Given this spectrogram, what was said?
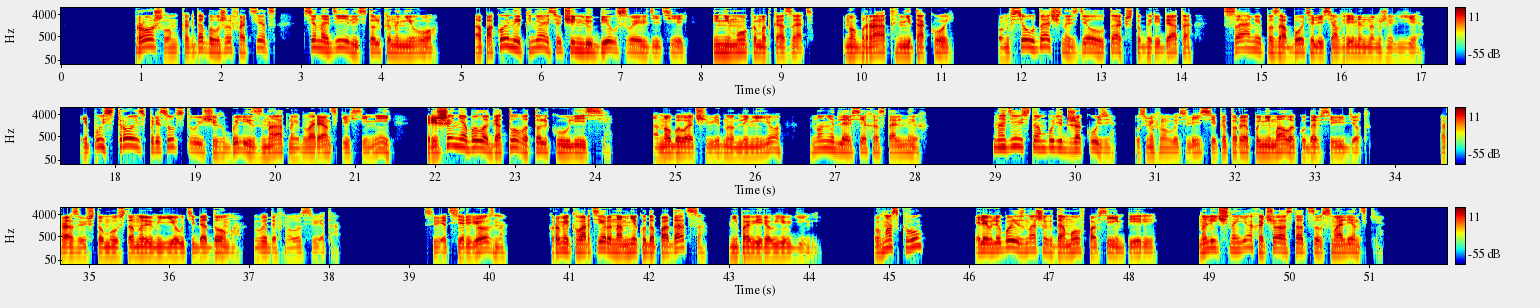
В прошлом, когда был жив отец, все надеялись только на него. А покойный князь очень любил своих детей и не мог им отказать. Но брат не такой. Он все удачно сделал так, чтобы ребята сами позаботились о временном жилье. И пусть трое из присутствующих были из знатных дворянских семей, решение было готово только у Лисси. Оно было очевидно для нее, но не для всех остальных. «Надеюсь, там будет джакузи», — усмехнулась Лисси, которая понимала, куда все идет. «Разве что мы установим ее у тебя дома», — выдохнула Света. «Свет, серьезно? Кроме квартиры нам некуда податься?» — не поверил Евгений. «В Москву?» или в любой из наших домов по всей империи. Но лично я хочу остаться в Смоленске.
